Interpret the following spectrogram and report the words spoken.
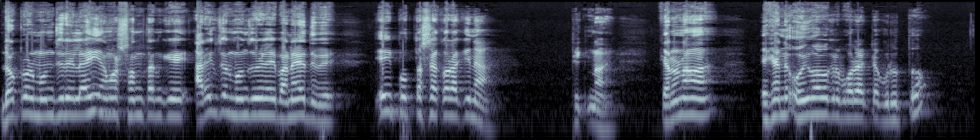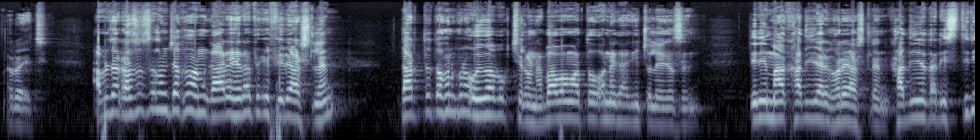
ডক্টর মঞ্জুর এলাহি আমার সন্তানকে আরেকজন মঞ্জুর এলাহি বানিয়ে দেবে, এই প্রত্যাশা করা কি না? ঠিক নয়। কেননা এখানে অভিভাবকের বড় একটা গুরুত্ব রয়েছে। আপনার রাসুল সাল্লাম যখন গাড়ে হেরা থেকে ফিরে আসলেন, তার তো তখন কোনো অভিভাবক ছিল না, বাবা মা তো অনেক আগে চলে গেছেন। তিনি মা খাদিজার ঘরে আসলেন। খাদিজা তার স্ত্রী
